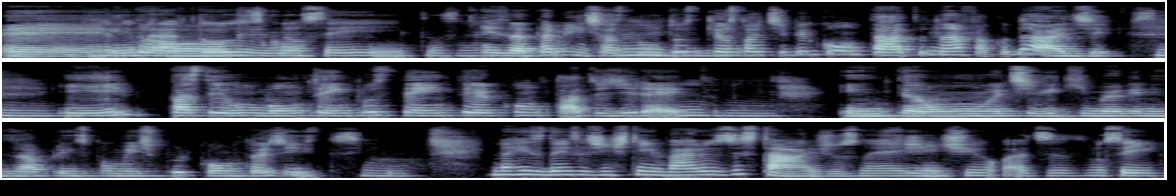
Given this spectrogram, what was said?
é, Relembrar todos os conceitos, né? Exatamente, assuntos que eu Uhum. só tive contato na faculdade. Sim. E passei um bom tempo sem ter contato direto. Uhum. Então, eu tive que me organizar principalmente por conta disso. Sim. Na residência a gente tem vários estágios, né? A Sim. gente, às vezes, não sei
